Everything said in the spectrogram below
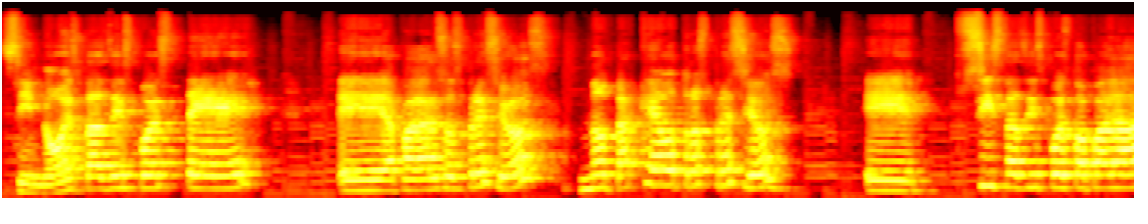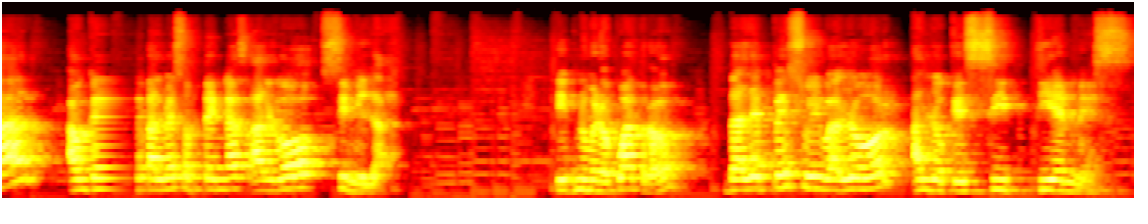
si no estás dispuesta eh, a pagar esos precios, nota qué otros precios eh, sí estás dispuesto a pagar, aunque tal vez obtengas algo similar. Tip número cuatro, dale peso y valor a lo que sí tienes.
